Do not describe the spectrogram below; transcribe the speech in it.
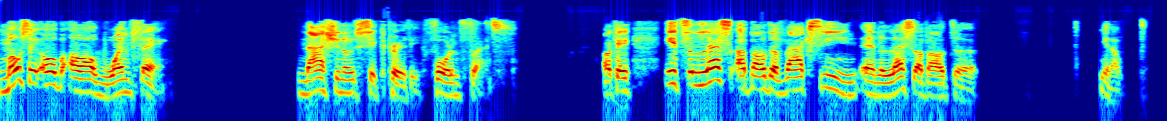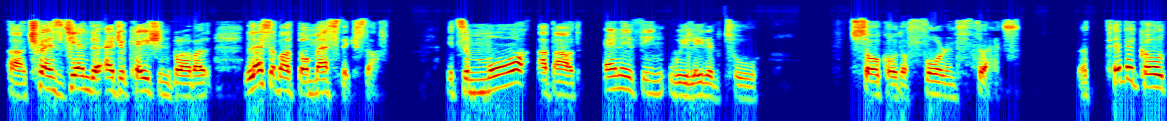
mostly all about one thing: national security, foreign threats. Okay, it's less about the vaccine and less about the, you know, uh, transgender education, blah blah. Less about domestic stuff. It's more about anything related to so-called foreign threats. The typical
